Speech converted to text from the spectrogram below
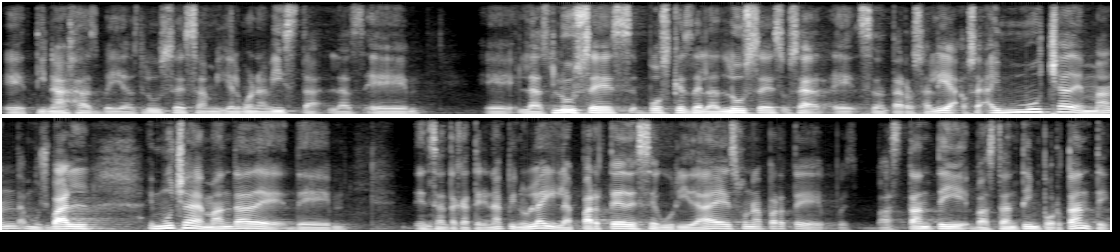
eh, tinajas, bellas luces, a Miguel Buenavista, las eh, las luces, bosques de las luces, o sea, eh, Santa Rosalía. O sea, hay mucha demanda, Mushbal, hay mucha demanda de, en Santa Catarina Pinula y la parte de seguridad es una parte pues, bastante, bastante importante.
